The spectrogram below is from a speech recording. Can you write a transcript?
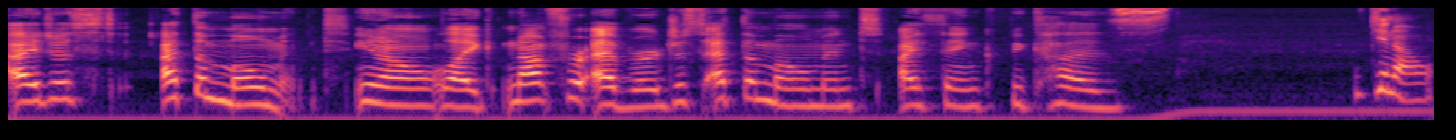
I just, at the moment, you know, like, not forever, just at the moment, I think, because. You know,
